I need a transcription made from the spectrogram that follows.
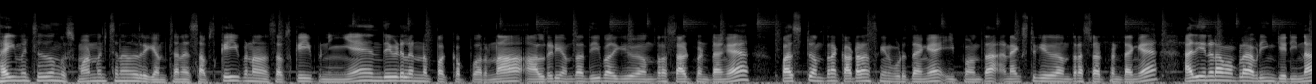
ஹை மச்சது உங்கள் ஸ்மார்ட் மன் சேனல் இருக்கேன் சேனல் சப்ஸ்கிரைப் பண்ண சப்ஸ்கிரைப் பண்ணீங்க இந்த வீடியோவில் என்ன பார்க்க போகிறேன்னா ஆல்ரெடி வந்து தீபாவளி கிவ் வந்து ஸ்டார்ட் பண்ணிட்டாங்க ஃபஸ்ட்டு வந்து கட்டணம் ஸ்கின் கொடுத்தாங்க இப்போ வந்து நெக்ஸ்ட் கிவ் வந்து ஸ்டார்ட் பண்ணிட்டாங்க அது என்னடா மாப்பிள அப்படின்னு கேட்டிங்கன்னா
